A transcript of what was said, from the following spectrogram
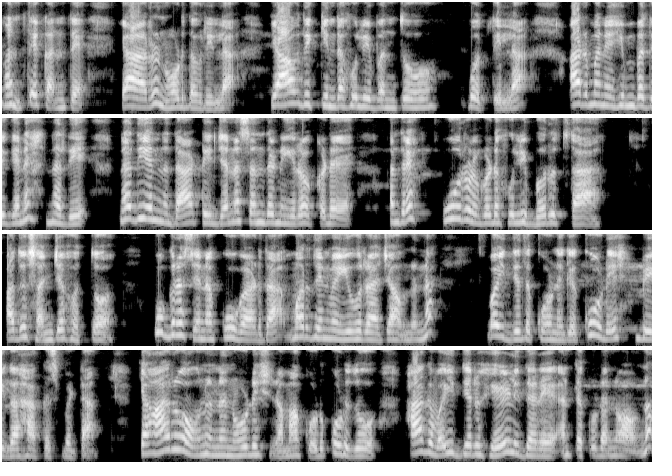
ಅಂತೆ ಕಂತೆ, ಯಾರು ನೋಡ್ದವ್ರಿಲ್ಲ. ಯಾವ ದಿಕ್ಕಿಂದ ಹುಲಿ ಬಂತು ಗೊತ್ತಿಲ್ಲ. ಅರಮನೆ ಹಿಂಬದಿಗೆನೆ ನದಿ. ನದಿಯನ್ನು ದಾಟಿ ಜನಸಂದಣಿ ಇರೋ ಕಡೆ ಅಂದ್ರೆ ಊರೊಳಗಡೆ ಹುಲಿ ಬರುತ್ತಾ? ಅದು ಸಂಜೆ ಹೊತ್ತು. ಉಗ್ರಸೇನ ಕೂಗಾಡ್ದ. ಮರುದಿನ ಯುವರಾಜ ಅವನನ್ನ ವೈದ್ಯದ ಕೋಣೆಗೆ ಕೂಡಿ ಬೀಗ ಹಾಕಿಸ್ಬಿಟ್ಟ. ಯಾರು ಅವನನ್ನ ನೋಡಿ ಶ್ರಮ ಕೊಡ್ಕೊಡುದು ಹಾಗೆ ವೈದ್ಯರು ಹೇಳಿದ್ದಾರೆ ಅಂತ ಕೂಡ ಅವನು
